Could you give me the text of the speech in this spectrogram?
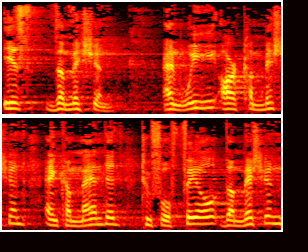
is the mission and we are commissioned and commanded to fulfill the mission,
